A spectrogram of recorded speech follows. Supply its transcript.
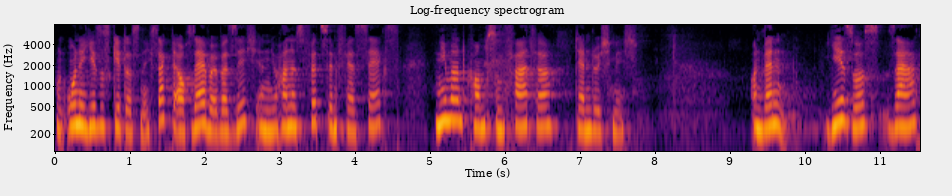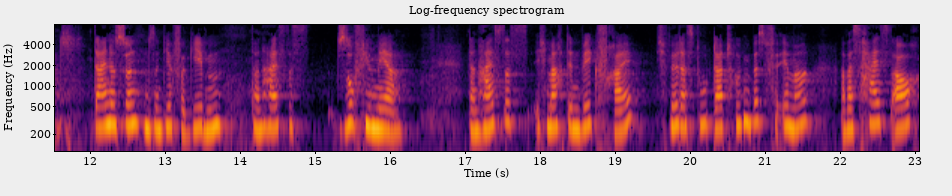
Und ohne Jesus geht das nicht. Sagt er auch selber über sich in Johannes 14, Vers 6. Niemand kommt zum Vater, denn durch mich. Und wenn Jesus sagt, deine Sünden sind dir vergeben, dann heißt es so viel mehr. Dann heißt es, ich mache den Weg frei. Ich will, dass du da drüben bist für immer. Aber es heißt auch,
